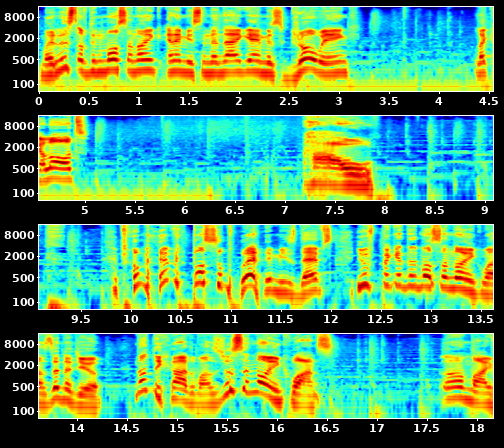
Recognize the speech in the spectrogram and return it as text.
My list of the most annoying enemies in the entire game is growing. Like a lot. Ow! From every possible enemy's depths, you've picked the most annoying ones, didn't you? Not the hard ones, just annoying ones. Oh my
